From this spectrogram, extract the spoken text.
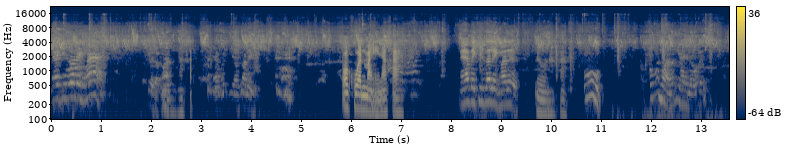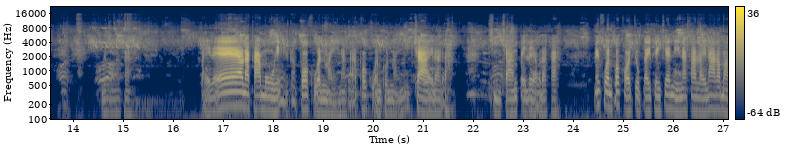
แม่กินซาเล้งแม่ดูนะคะ พ่อควรใหม่นะคะแม่ไปกินซาเล้งมาเลยดูนะคะอู้อู้หน่อยมันใหญ่เหรอเว้ยดูนะคะ ไปแล้วนะคะโมเฮกับพ่อควรใหม่นะคะพ่อควรคนใหม่ลูกชายนะคะ ขี่ช้างไปแล้วนะคะแม่ควรก็ขอจบไลฟ์เพียงแค่นี้นะคะไลฟ์หน้าเรามา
